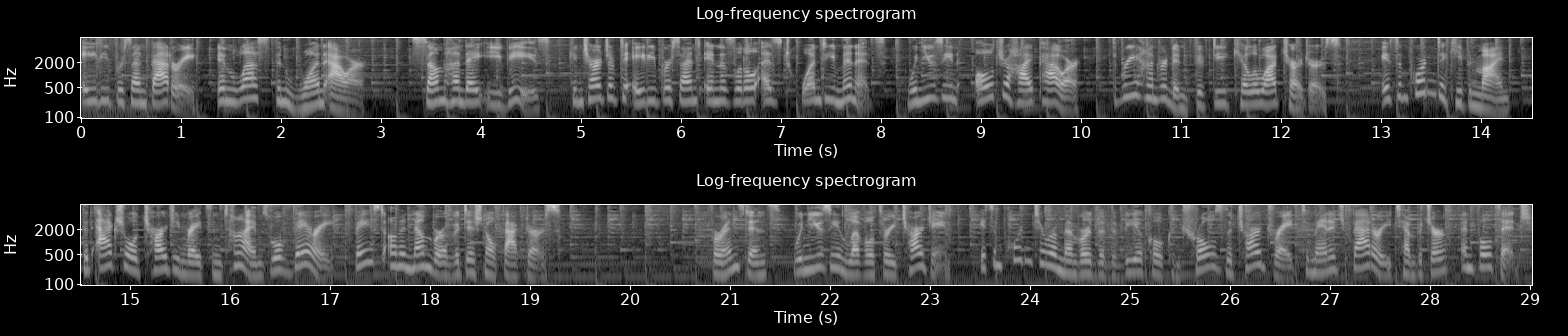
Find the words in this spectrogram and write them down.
80% battery in less than one hour. Some Hyundai EVs can charge up to 80% in as little as 20 minutes when using ultra-high power 350 kilowatt chargers. It's important to keep in mind that actual charging rates and times will vary based on a number of additional factors, for instance, when using level 3 charging, it's important to remember that the vehicle controls the charge rate to manage battery temperature and voltage.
